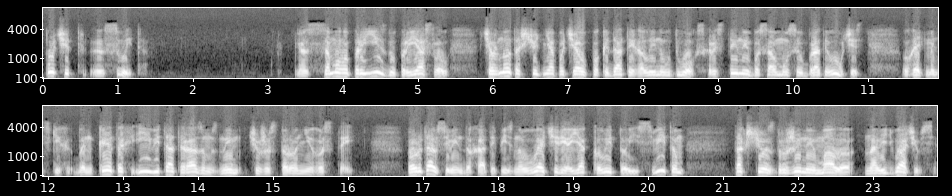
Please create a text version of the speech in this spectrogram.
Почет е, свита. З самого приїзду Прияслав Чорнота щодня почав покидати Галину вдвох з Христиною, бо сам мусив брати участь у гетьманських бенкетах і вітати разом з ним чужосторонніх гостей. Повертався він до хати пізно ввечері, а як коли, то і світом, так що з дружиною мало навіть бачився.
